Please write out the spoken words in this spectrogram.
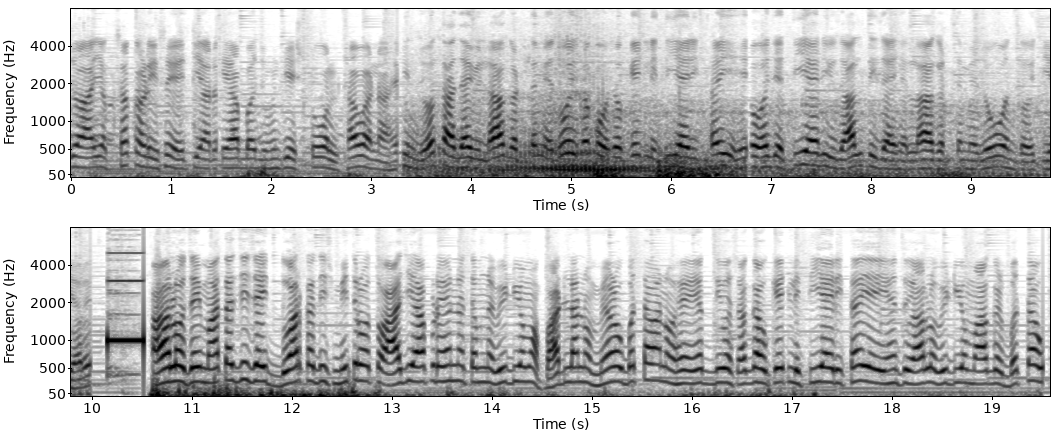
જો આ એક સકડી છે અત્યારે આ બાજુ હજી સ્ટોલ થવાના છે જોતા જ આવી લાગત તમે જોઈ શકો છો કેટલી તૈયારી થઈ છે. તો હજી તૈયારી ચાલતી જાય છે લાગત તમે જોવો ને તો અત્યારે. હાલો, જય માતાજી, જય દ્વારકાધીશ. મિત્રો, તો આજે આપણે હે ને તમને વિડીયોમાં ભાડલાનો મેળો બતાવવાનો છે. એક દિવસ અગાઉ કેટલી તૈયારી થઈ એ હાલો વિડીયોમાં આગળ બતાવું.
